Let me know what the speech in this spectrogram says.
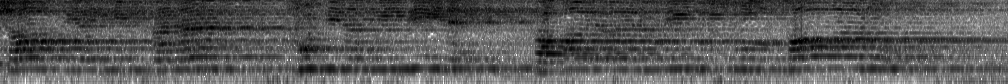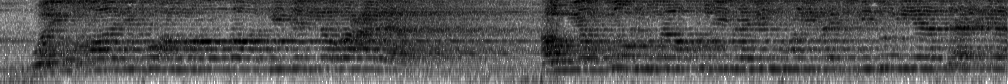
يشار إليه بالبنان فتن في دينه فقال ما يريد السلطان؟ ويخالف أمر الله جل وعلا أو يقول ما طلب منه لأجل دنيا زائلة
